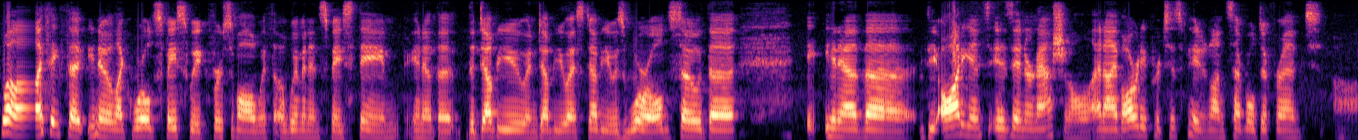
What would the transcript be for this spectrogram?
Well, I think that, you know, like World Space Week, first of all, with a women in space theme, you know, the, the W and WSW is world. So the, you know, the, the audience is international. And I've already participated on several different, um,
